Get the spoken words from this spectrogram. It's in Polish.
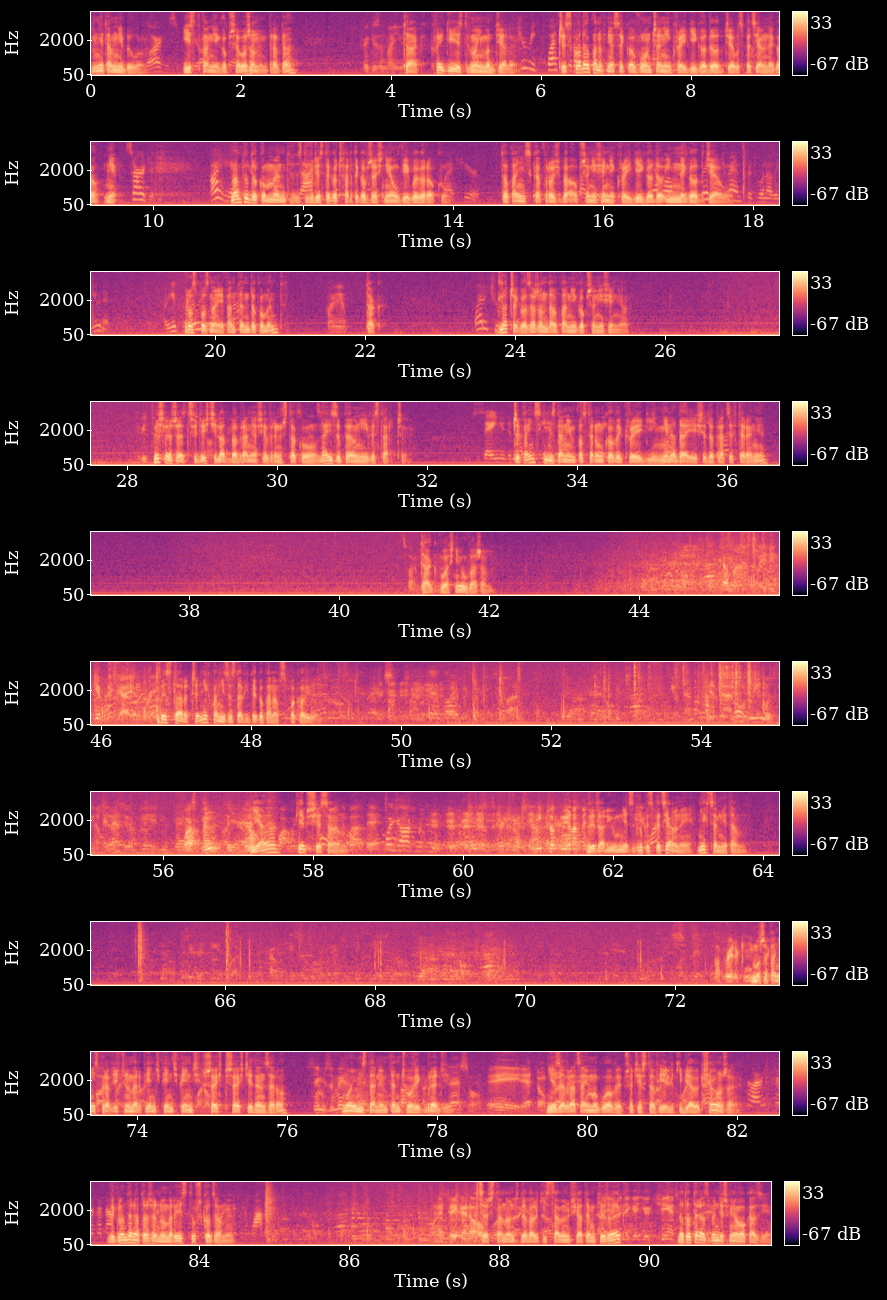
Mnie tam nie było. Jest pan jego przełożonym, prawda? Tak, Craigie jest w moim oddziale. Czy składał pan wniosek o włączenie Craigiego do oddziału specjalnego? Nie. Mam tu dokument z 24 września ubiegłego roku. To pańska prośba o przeniesienie Craigiego do innego oddziału. Rozpoznaje pan ten dokument? Tak. Dlaczego zażądał pan jego przeniesienia? Myślę, że 30 lat babrania się w rynsztoku najzupełniej wystarczy. Czy pańskim zdaniem posterunkowy Craigie nie nadaje się do pracy w terenie? Tak właśnie uważam. Wystarczy, niech pani zostawi tego pana w spokoju. Ja? Pieprz się sam. Wywalił mnie z grupy specjalnej. Nie chce mnie tam. Może pani sprawdzić numer 5556610? Moim zdaniem ten człowiek bredzi. Nie zawracaj mu głowy, przecież to wielki biały książę. Wygląda na to, że numer jest uszkodzony. Chcesz stanąć do walki z całym światem, Kierzek? No to teraz będziesz miał okazję.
